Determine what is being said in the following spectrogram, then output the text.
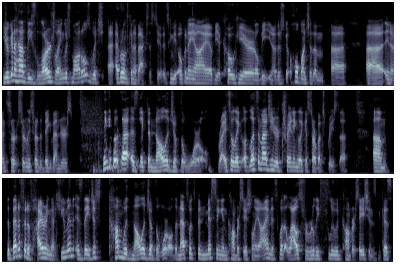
you're going to have these large language models, which uh, everyone's going to have access to. It's going to be OpenAI, it'll be a Cohere, it'll be, you know, there's a whole bunch of them, uh, uh, you know, and cer- certainly sort of the big vendors. Think about that as like the knowledge of the world, right? So, like, let's imagine you're training like a Starbucks barista. Um, the benefit of hiring a human is they just come with knowledge of the world, and that's what's been missing in conversational AI, and it's what allows for really fluid conversations because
